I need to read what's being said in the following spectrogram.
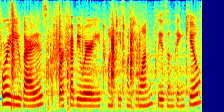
for you guys for February 2021. Please and thank you.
